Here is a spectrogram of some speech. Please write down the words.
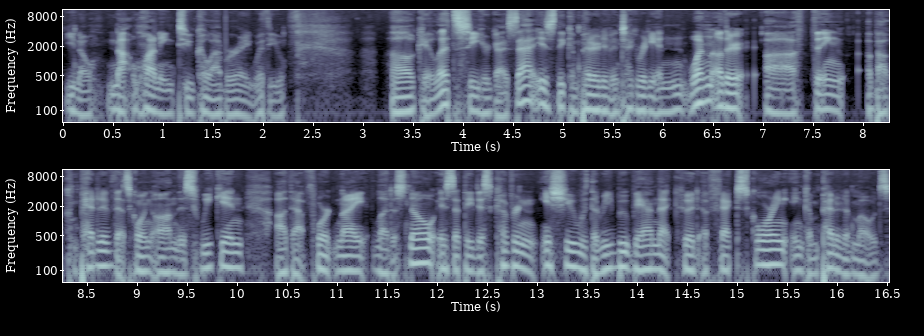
you know not wanting to collaborate with you Okay, let's see here, guys. That is the competitive integrity. And one other uh, thing about competitive that's going on this weekend uh, that Fortnite let us know is that they discovered an issue with the reboot ban that could affect scoring in competitive modes.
